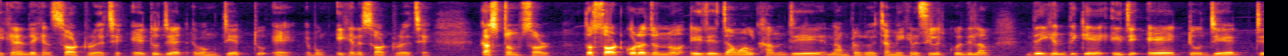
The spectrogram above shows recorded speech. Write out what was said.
এখানে দেখেন শর্ট রয়েছে। এ টু জেড এবং জেড টু এ এবং এখানে শর্ট রয়েছে। কাস্টম শর্ট তো শর্ট করার জন্য এই যে জামাল খান যে নামটা রয়েছে, আমি এখানে সিলেক্ট করে দিলাম। দিয়ে এখান থেকে এই যে এ টু জেড যে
